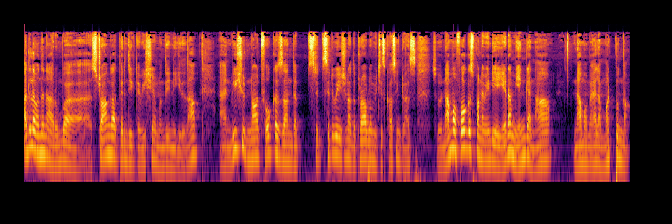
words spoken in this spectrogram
அதில் வந்து நான் ரொம்ப ஸ்ட்ராங்காக தெரிஞ்சுக்கிட்ட விஷயம் வந்து இன்றைக்கி இதுதான். And we should not focus on the situation of the problem which is causing to us so நம்ம ஃபோக்கஸ் பண்ண வேண்டிய இடம் எங்கன்னா நம்ம மேலே மட்டும்தான்.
